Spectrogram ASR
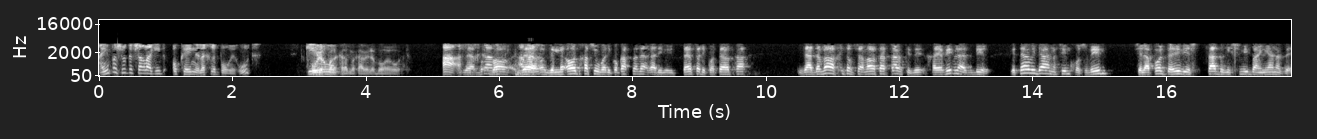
האם פשוט אפשר להגיד, אוקיי, נלך לבוררות? הוא כאילו... יכול לקחת מכבי לבוררות. אה, השחקן... זה מאוד חשוב, אני כל כך שמח, אני מצטער שאני קוטע אותך. זה הדבר הכי טוב שאמרת עכשיו, כי זה, חייבים להסביר. יותר מדי אנשים חושבים שלהפועל תל אביב יש צד רשמי בעניין הזה.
